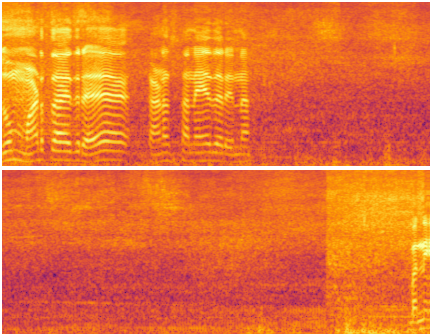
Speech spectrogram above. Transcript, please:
ಝೂಮ್ ಮಾಡ್ತಾ ಇದ್ರೆ ಕಾಣಿಸ್ತಾನೇ ಇದ್ದಾರೆ ಇನ್ನ. ಬನ್ನಿ,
